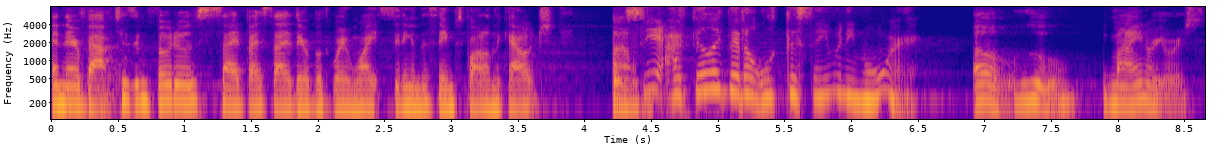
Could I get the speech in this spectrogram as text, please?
And their baptism photos side by side, they're both wearing white, sitting in the same spot on the couch. But um, see, I feel like they don't look the same anymore. Oh, who? Mine or yours?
